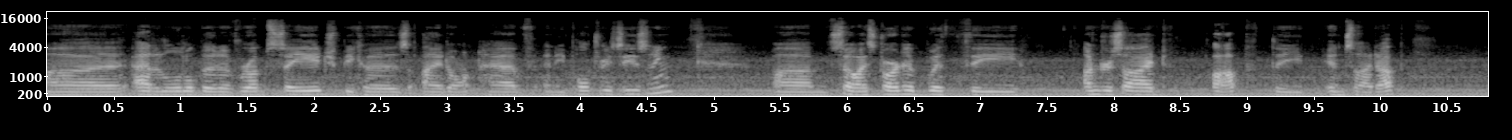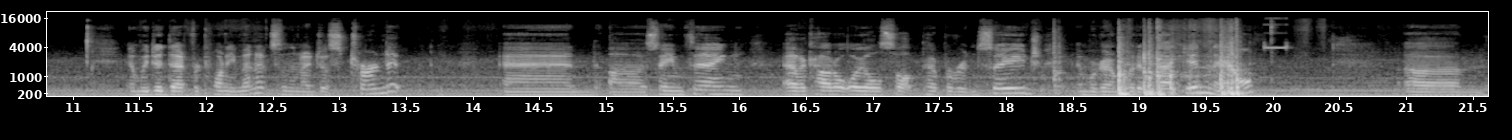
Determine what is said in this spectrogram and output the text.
uh, added a little bit of rub sage because I don't have any poultry seasoning. Um, so I started with the underside up, the inside up, and we did that for 20 minutes and then I just turned it and uh, same thing, avocado oil, salt, pepper, and sage, and we're gonna put it back in now. Um,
